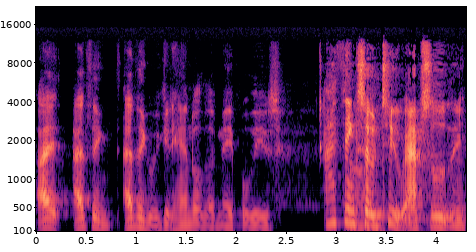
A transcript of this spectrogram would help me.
I, I think I think we could handle the Maple Leafs. I think so Um, too. Absolutely.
